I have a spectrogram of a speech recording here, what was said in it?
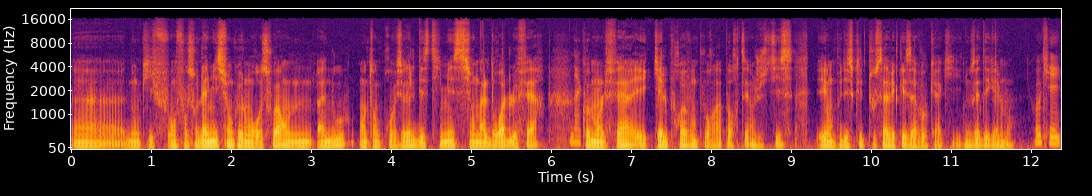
Tout. donc il faut, en fonction de la mission que l'on reçoit, à nous, en tant que professionnels, d'estimer si on a le droit de le faire, comment le faire et quelles preuves on pourra apporter en justice. Et on peut discuter de tout ça avec les avocats qui nous aident également. Ok. Et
